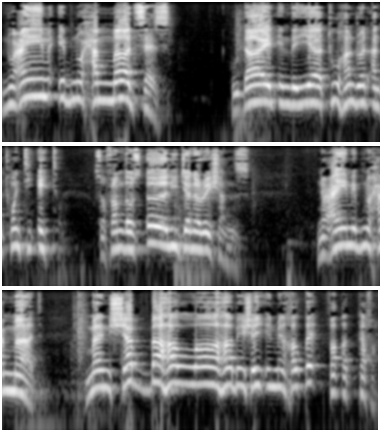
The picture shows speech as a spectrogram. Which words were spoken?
Nu'aym ibn Hammad says, who died in the year 228. So from those early generations. Nu'aym ibn Hammad. من شبه الله بشيء من خلقه فقد كفر.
